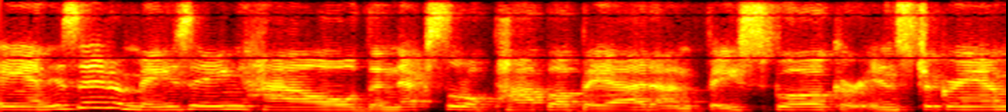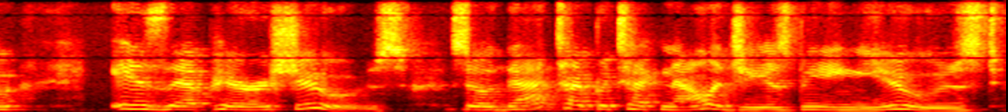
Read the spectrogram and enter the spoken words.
and isn't it amazing how the next little pop up ad on Facebook or Instagram is that pair of shoes? So mm-hmm. that type of technology is being used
